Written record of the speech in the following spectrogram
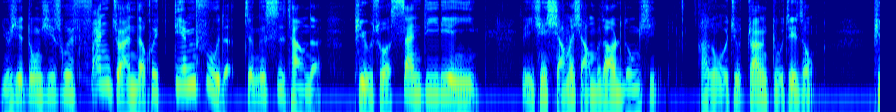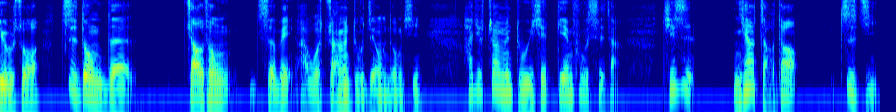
有些东西是会翻转的，会颠覆的整个市场的。譬如说三 D 列印，以前想都想不到的东西。他说：“我就专门赌这种。”譬如说自动的交通设备啊，我专门赌这种东西。他就专门赌一些颠覆市场。其实你要找到自己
